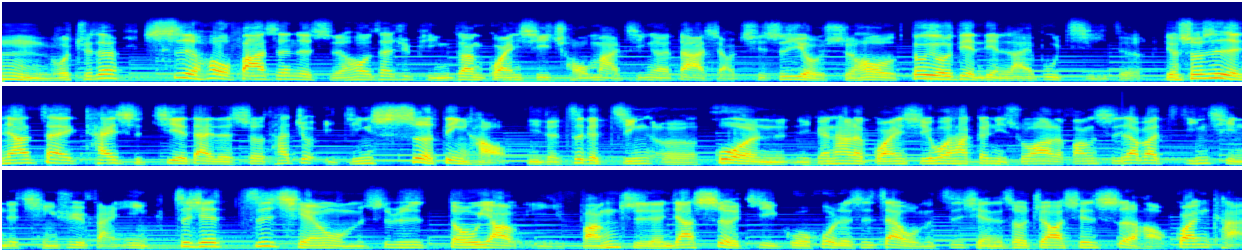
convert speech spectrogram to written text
嗯，我觉得事后发生的时候再去评断关系筹码金额大小，其实有时候都有点点来不及的。有时候是人家在开始借贷的时候，他就已经设定好你的这个金额，或你跟他的关系，或他跟你说话的方式，要不要引起你的情绪反应，这些之前我们是不是都要以防止人家设计过，或者是在我们之前的时候就要先设好关卡，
